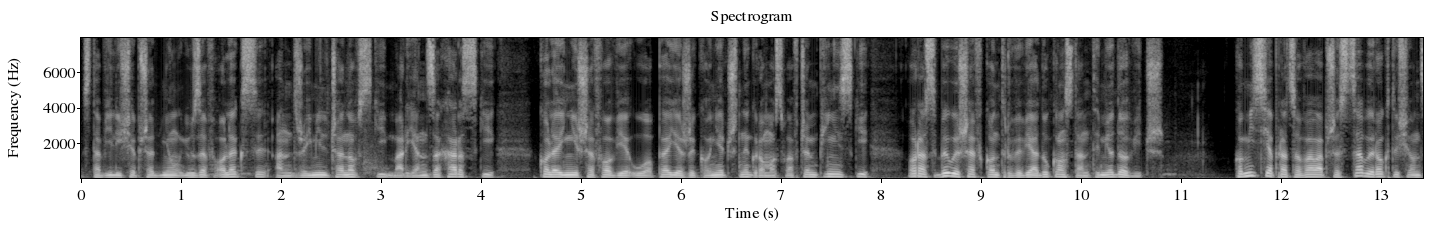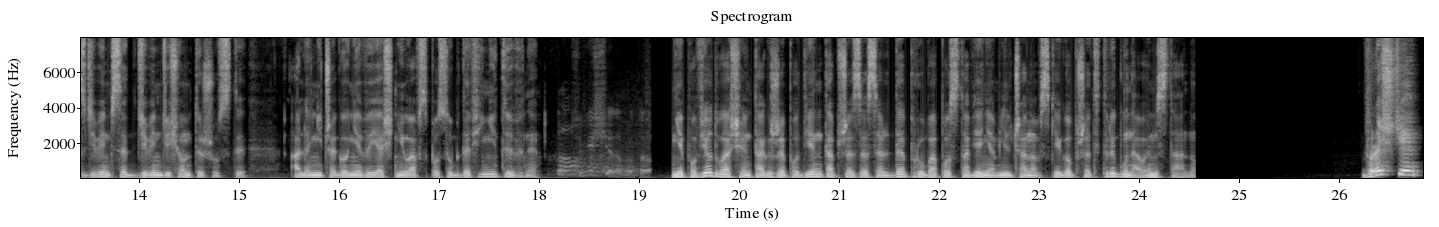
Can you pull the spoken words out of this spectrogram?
Stawili się przed nią Józef Oleksy, Andrzej Milczanowski, Marian Zacharski, kolejni szefowie UOP Jerzy Konieczny, Gromosław Czempiński oraz były szef kontrwywiadu Konstanty Miodowicz. Komisja pracowała przez cały rok 1996 ale niczego nie wyjaśniła w sposób definitywny. Nie powiodła się także podjęta przez SLD próba postawienia Milczanowskiego przed Trybunałem Stanu. Wreszcie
